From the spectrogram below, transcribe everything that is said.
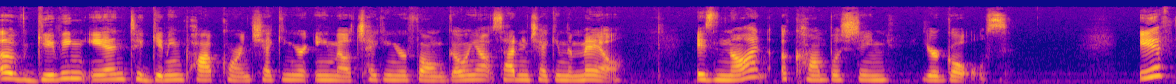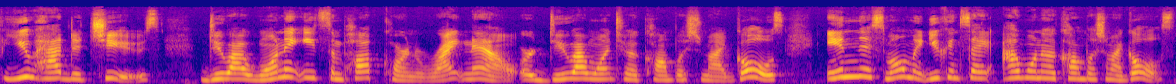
of giving in to getting popcorn, checking your email, checking your phone, going outside and checking the mail is not accomplishing your goals. If you had to choose, do I want to eat some popcorn right now or do I want to accomplish my goals? In this moment, you can say, I want to accomplish my goals.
